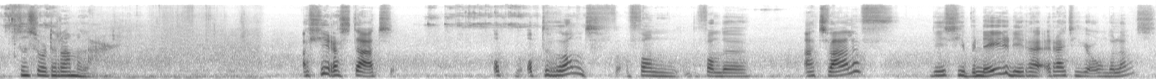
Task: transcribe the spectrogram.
Het is een soort rammelaar. Ashera staat op, op de rand van, van de A12. Die is hier beneden, die rijdt hier onderlangs.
